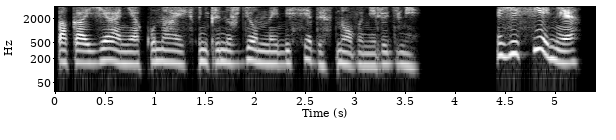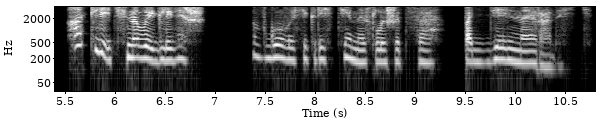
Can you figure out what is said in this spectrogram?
пока я не окунаюсь в непринужденные беседы с новыми людьми. «Есения, отлично выглядишь!» В голосе Кристины слышится поддельная радость.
